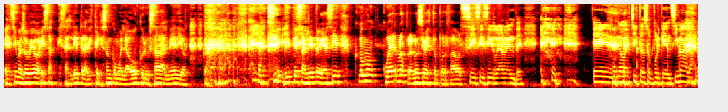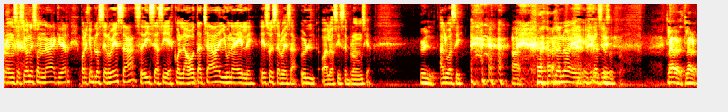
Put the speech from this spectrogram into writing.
encima yo veo esas, esas letras, viste, que son como la O cruzada al medio. Viste esas letras que decís, ¿cómo cuernos pronuncio esto, por favor? Sí, sí, sí, realmente. Eh, no, es chistoso porque encima las pronunciaciones son nada que ver. Por ejemplo, cerveza se dice así, es con la O tachada y una L. Eso es cerveza, o algo así se pronuncia. Algo así. Ah. no, no, es, gracioso. Claro, claro.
